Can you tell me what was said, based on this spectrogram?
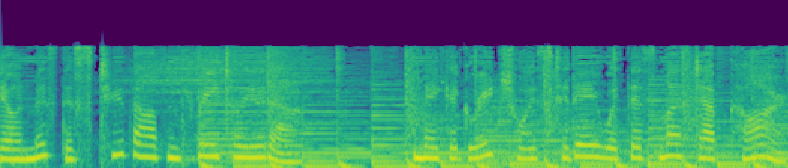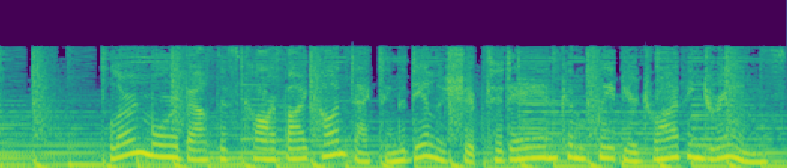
Don't miss this 2003 Toyota. Make a great choice today with this must-have car. Learn more about this car by contacting the dealership today and complete your driving dreams.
